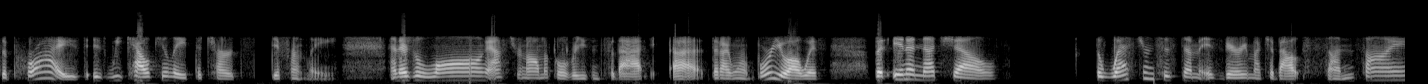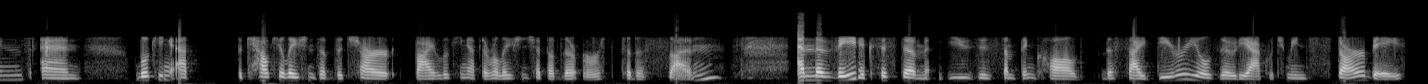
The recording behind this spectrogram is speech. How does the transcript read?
surprised is we calculate the charts differently. And there's a long astronomical reason for that uh, that I won't bore you all with. But in a nutshell, the Western system is very much about sun signs and looking at the calculations of the chart by looking at the relationship of the earth to the sun. And the Vedic system uses something called the sidereal zodiac, which means star based.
